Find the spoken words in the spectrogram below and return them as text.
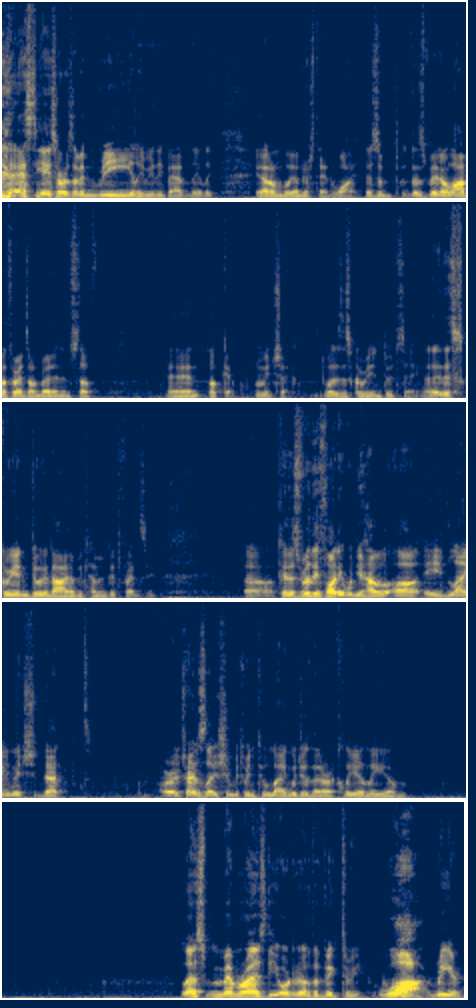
SEA servers have been really, really bad lately. I don't really understand why. There's a, there's been a lot of threads on Reddit and stuff. And okay, let me check. What is this Korean dude saying? Uh, this Korean dude and I are becoming good friends here. Because uh, it's really funny when you have uh, a language that, or a translation between two languages that are clearly um. Let's memorize the order of the victory. Wah, rear.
